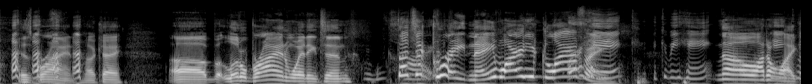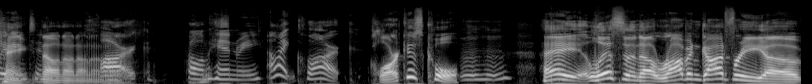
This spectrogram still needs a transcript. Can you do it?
is Brian. Okay, uh, but little Brian Whittington. That's a great name. Why are you Or laughing? Hank. It could be Hank. No, I don't Hank like Hank. Whittington. No, no, no, no, no. Clark. Call him Henry. I like Clark. Clark is cool. Mm-hmm. Hey, listen, uh, Robin Godfrey uh,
